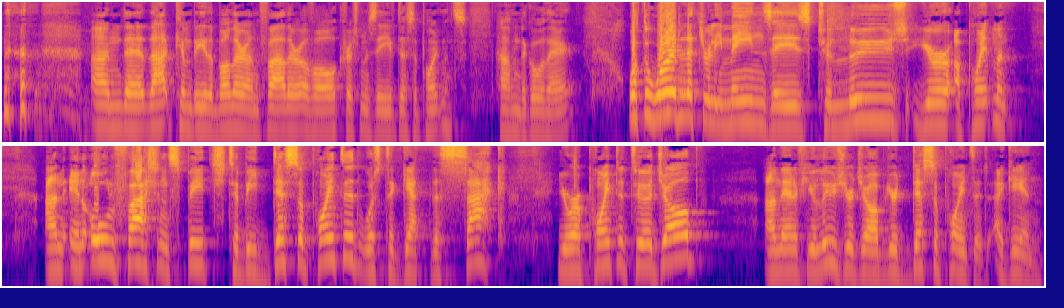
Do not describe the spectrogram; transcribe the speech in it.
and uh, that can be the mother and father of all Christmas Eve disappointments, having to go there. What the word literally means is to lose your appointment. And in old fashioned speech, to be disappointed was to get the sack. You're appointed to a job, and then if you lose your job, you're disappointed again.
